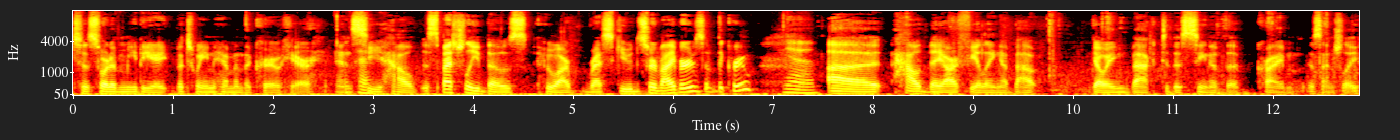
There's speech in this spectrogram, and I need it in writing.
to sort of mediate between him and the crew here and Okay. see how, especially those who are rescued survivors of the crew, Yeah. uh, how they are feeling about going back to the scene of the crime, essentially.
